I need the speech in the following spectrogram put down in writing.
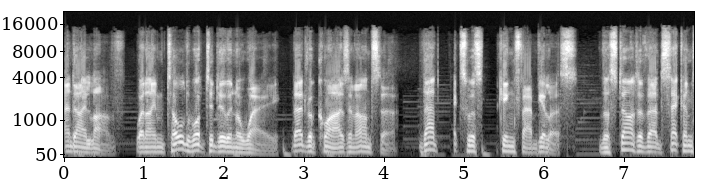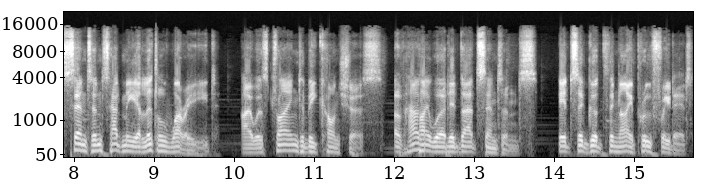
and I love when I'm told what to do in a way that requires an answer. That X was fing fabulous. The start of that second sentence had me a little worried. I was trying to be conscious of how I worded that sentence. It's a good thing I proofread it,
